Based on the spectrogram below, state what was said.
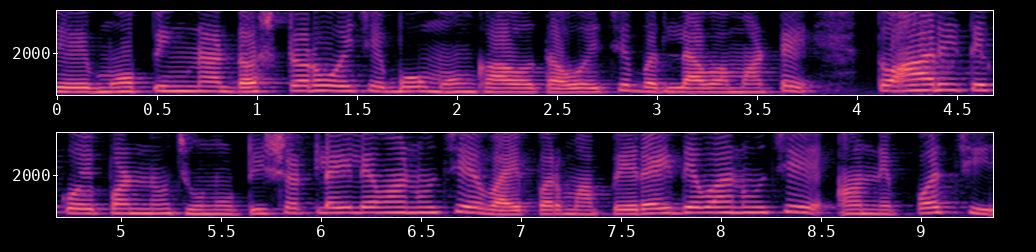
જે મોપિંગના ડસ્ટર હોય છે બહુ મોંઘા હોતા હોય છે બદલાવા માટે. તો આ રીતે કોઈ પણ જૂનું ટી શર્ટ લઈ લેવાનું છે, વાઇપરમાં પહેરાઈ દેવાનું છે અને પછી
